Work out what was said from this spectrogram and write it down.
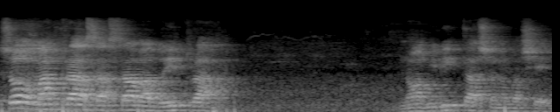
So matra vivikta sanavashe.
